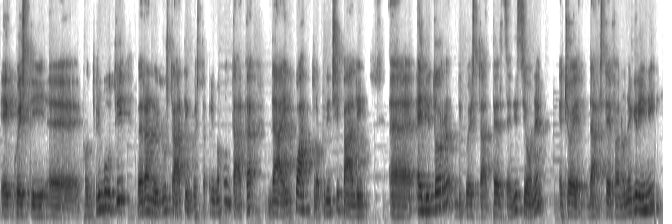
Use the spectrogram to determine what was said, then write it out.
E questi eh, contributi verranno illustrati in questa prima puntata dai quattro principali eh, editor di questa terza edizione, e cioè da Stefano Negrini,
